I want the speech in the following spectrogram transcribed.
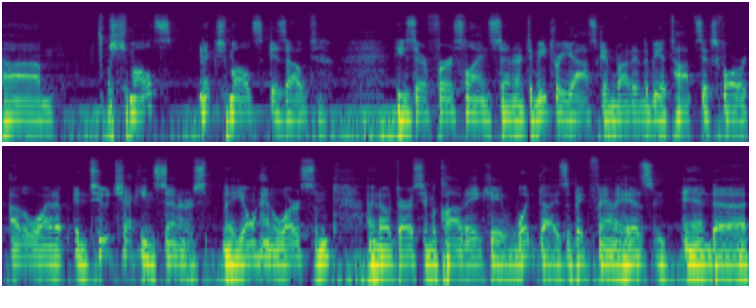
um, Schmaltz, Nick Schmaltz is out. He's their first line center. Dmitrij Jaskin brought in to be a top six forward out of the lineup and two checking centers. Now, Johan Larsson, I know Darcy McLeod, A.K. Wood guy, is a big fan of his, and, and uh,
